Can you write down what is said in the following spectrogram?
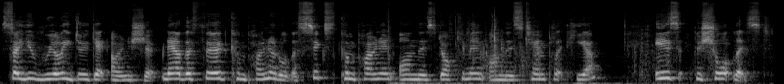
So you really do get ownership. Now, the third component or the sixth component on this document, on this template here, is the shortlist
